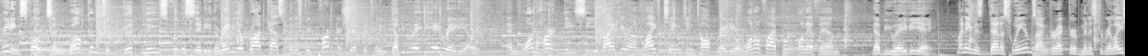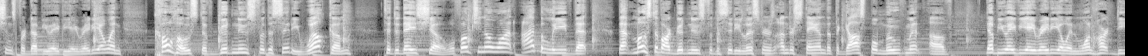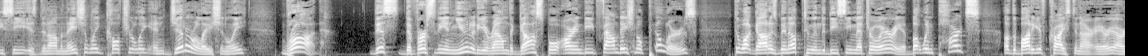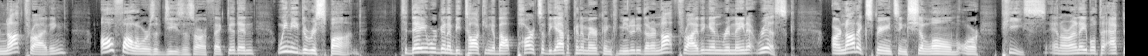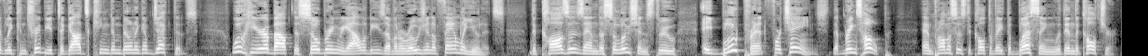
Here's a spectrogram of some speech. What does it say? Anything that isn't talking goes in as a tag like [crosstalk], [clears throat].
Greetings, folks, and welcome to Good News for the City, the radio broadcast ministry partnership between WAVA Radio and One Heart DC, right here on life changing talk radio 105.1 FM, WAVA. My name is Dennis Williams. I'm Director of Ministry Relations for WAVA Radio and co host of Good News for the City. Welcome to today's show. Well, folks, you know what? I believe that, that most of our Good News for the City listeners understand that the gospel movement of WAVA Radio in One Heart DC is denominationally, culturally, and generationally broad. This diversity and unity around the gospel are indeed foundational pillars to what God has been up to in the DC metro area. But when parts of the body of Christ in our area are not thriving, all followers of Jesus are affected, and we need to respond. Today, we're going to be talking about parts of the African American community that are not thriving and remain at risk are not experiencing shalom or peace and are unable to actively contribute to God's kingdom building objectives. We'll hear about the sobering realities of an erosion of family units, the causes and the solutions through a blueprint for change that brings hope and promises to cultivate the blessing within the culture.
